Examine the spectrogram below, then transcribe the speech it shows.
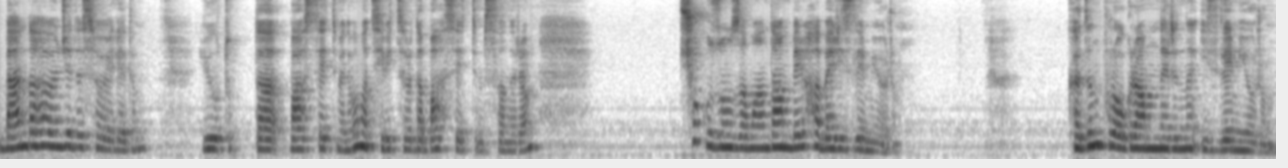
Ben daha önce de söyledim. YouTube'da bahsetmedim ama Twitter'da bahsettim sanırım. Çok uzun zamandan beri haber izlemiyorum. Kadın programlarını izlemiyorum.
